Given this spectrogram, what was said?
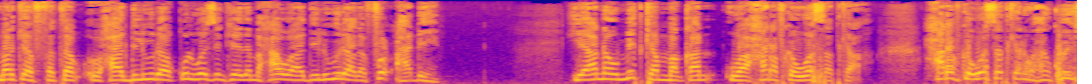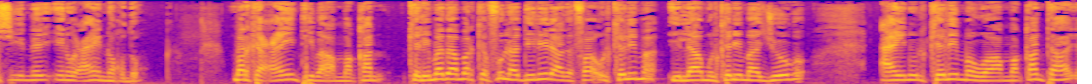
marka waxaa di lagu yihah qul wasankeeda maxaa w haddii lagu yihahda fuc ha dhihin. Liannahu midka maqan waa xarafka wasadka. Ah xarafka wasadkana waxaan ku heshiinay inuu cayn noqdo. Marka cayntii baa maqan. Kelimada marka ful haddii la yihahda faau lkelima ilaamu lkelima joogo caynulkelima waa maqan tahay.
